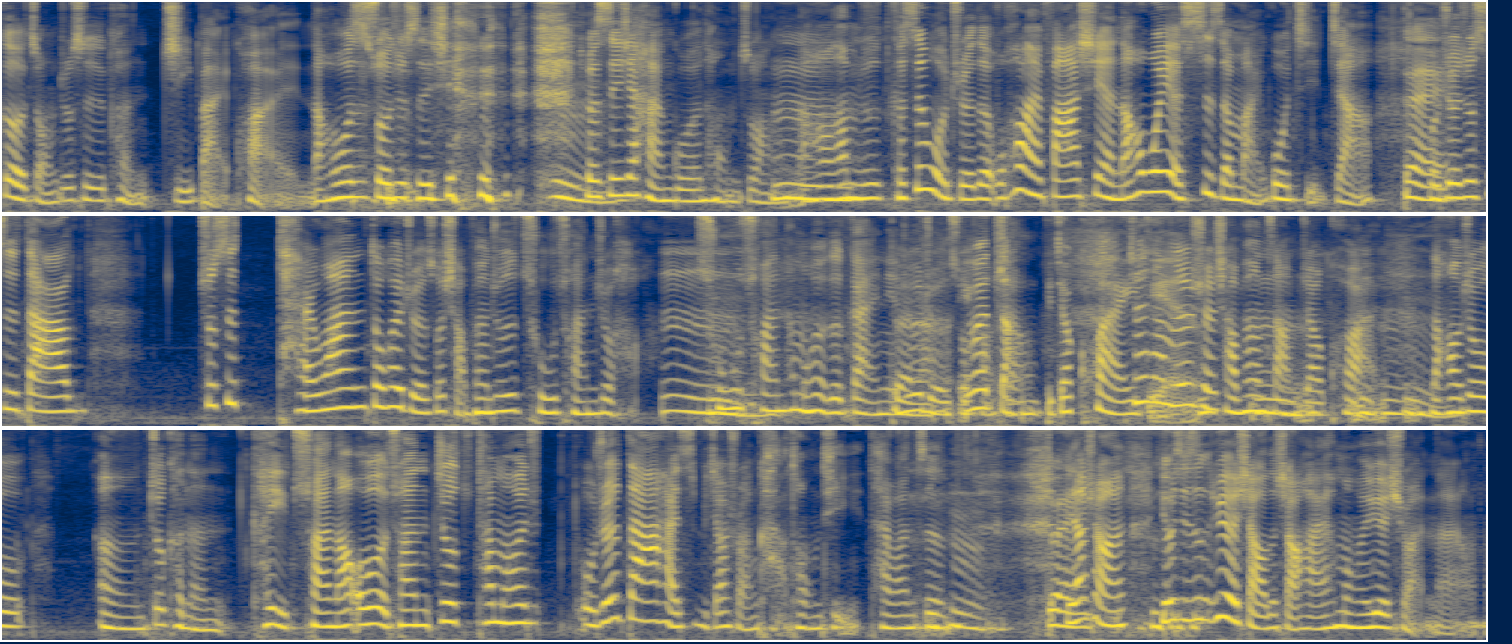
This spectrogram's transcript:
各种，就是可能几百块，然后或是说就是一些 就是一些韩国的童装，然后他们就，可是我觉得我后来发现，然后我也试着买过几家，对。我觉得就是大家就是。台湾都会觉得说小朋友就是初穿就好，嗯，粗穿他们会有这个概念，就会觉得说因为长比较快一点，他们就觉得小朋友长比较快，然后就嗯，就可能可以穿，然后偶尔穿，就他们会，我觉得大家还是比较喜欢卡通体台湾真的比较喜欢，尤其是越小的小孩，他们会越喜欢那样。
